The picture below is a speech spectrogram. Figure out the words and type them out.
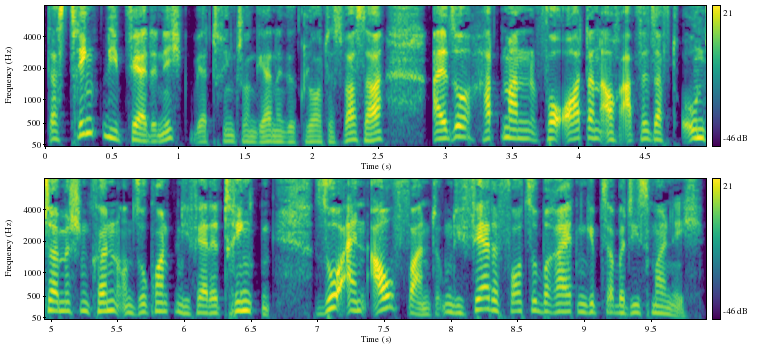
das trinken die Pferde nicht. Trinkt schon gerne geklortes Wasser. Also hat man vor Ort dann auch Apfelsaft untermischen können und so konnten die Pferde trinken. So ein Aufwand, um die Pferde vorzubereiten, gibt's aber diesmal nicht.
